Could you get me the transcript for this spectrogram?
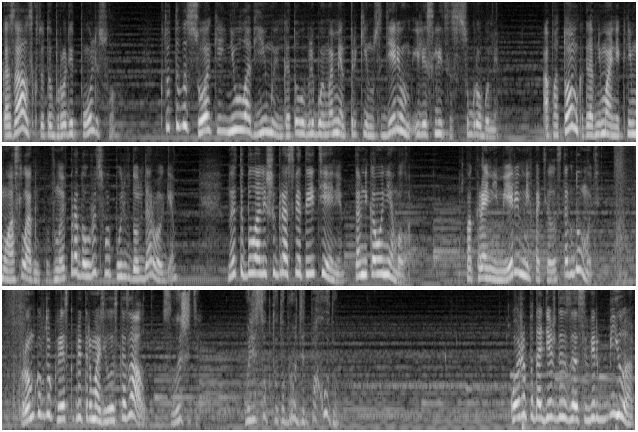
Казалось, кто-то бродит по лесу. Кто-то высокий, неуловимый, готовый в любой момент прикинуться деревом или слиться с сугробами. А потом, когда внимание к нему ослабнет, вновь продолжит свой путь вдоль дороги. Но это была лишь игра света и тени, там никого не было. По крайней мере, мне хотелось так думать. Ромка вдруг резко притормозил и сказал, Слышите? В лесу кто-то бродит походу. Кожа под одеждой засвербила,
